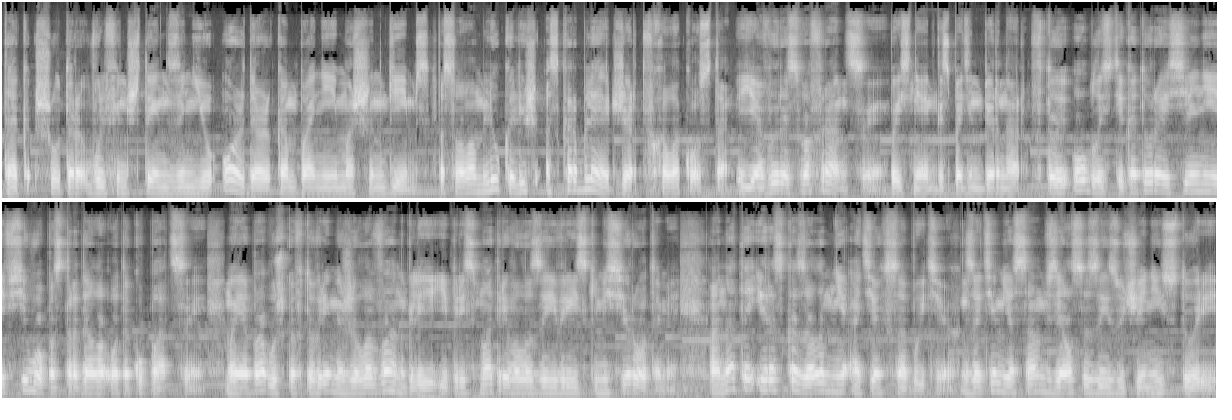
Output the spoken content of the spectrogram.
Так, шутер Wolfenstein The New Order компании Machine Games, по словам Люка, лишь оскорбляет жертв Холокоста. «Я вырос во Франции», — поясняет господин Бернар, «в той области, которая сильнее всего пострадала от оккупации. Моя бабушка в то время жила в Англии и присматривала за еврейскими сиротами. Она-то и рассказала мне о тех событиях. Затем я сам взялся за изучение истории.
